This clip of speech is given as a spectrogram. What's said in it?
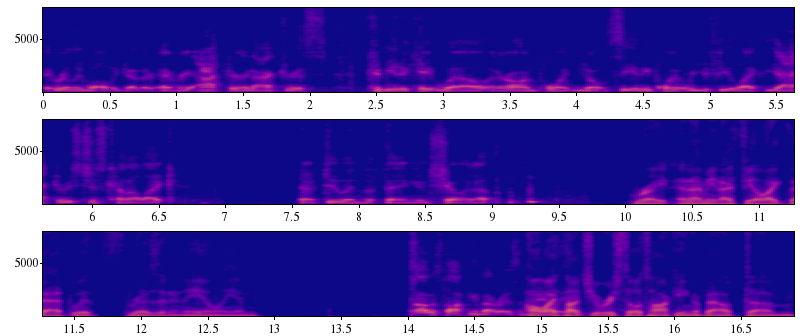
fit really well together. Every actor and actress communicate well and are on point. You don't see any point where you feel like the actor is just kind of like, you know, doing the thing and showing up. Right. And I mean, I feel like that with Resident Alien. I was talking about Resident Alien. Oh, I thought you were still talking about. um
